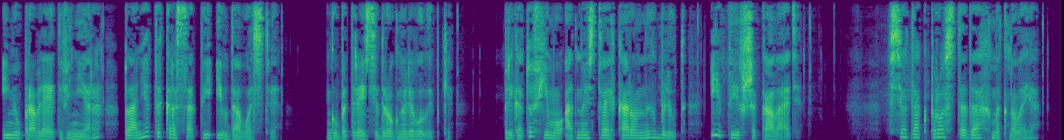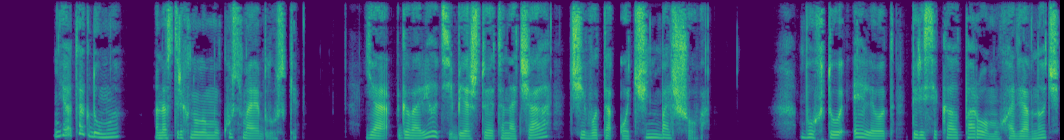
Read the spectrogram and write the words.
Ими управляет Венера, планета красоты и удовольствия». Губы Трейси дрогнули в улыбке. Приготовь ему одно из твоих коронных блюд, и ты в шоколаде». «Все так просто, да?» — хмыкнула я. «Я так думаю». Она стряхнула муку с моей блузки. «Я говорила тебе, что это начало чего-то очень большого». Бухту Эллиот пересекал паром, уходя в ночь.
